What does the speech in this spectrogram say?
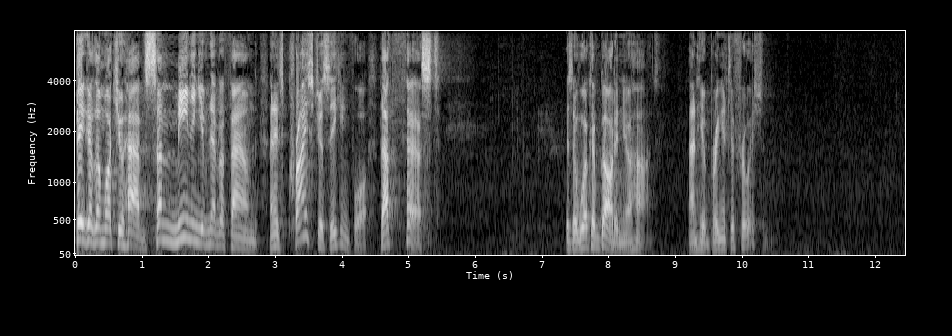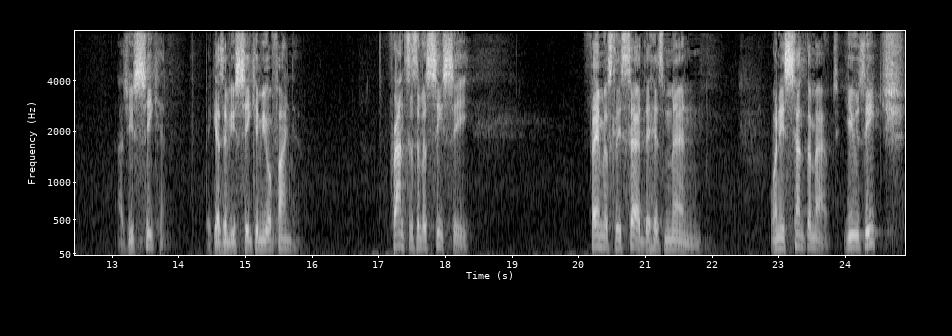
bigger than what you have, some meaning you've never found, and it's Christ you're seeking for. That thirst is a work of God in your heart, and He'll bring it to fruition as you seek Him, because if you seek Him, you'll find Him. Francis of Assisi famously said to his men, when he sent them out. Use each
